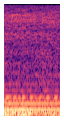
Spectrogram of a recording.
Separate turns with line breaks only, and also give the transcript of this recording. Mm-hmm.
